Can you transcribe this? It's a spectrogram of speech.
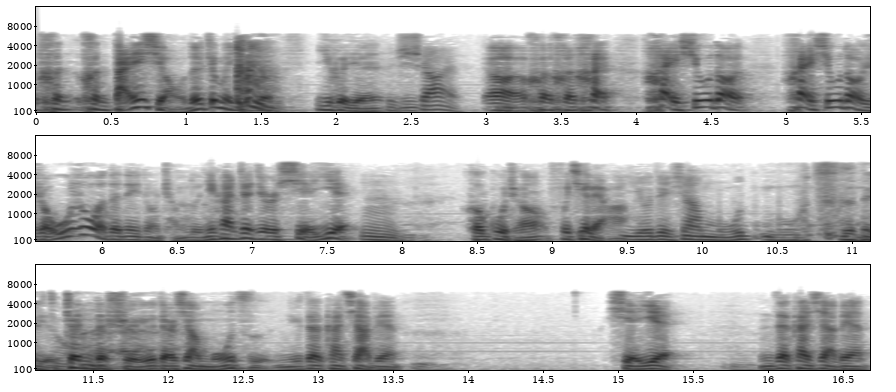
很很胆小的这么一个 一个人。shy 啊，很很害害羞到害羞到柔弱的那种程度。你看，这就是谢烨。嗯。和顾城夫妻俩有点像母母子那种，真的是有点像母子。你再看下边，谢烨，你再看下边，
